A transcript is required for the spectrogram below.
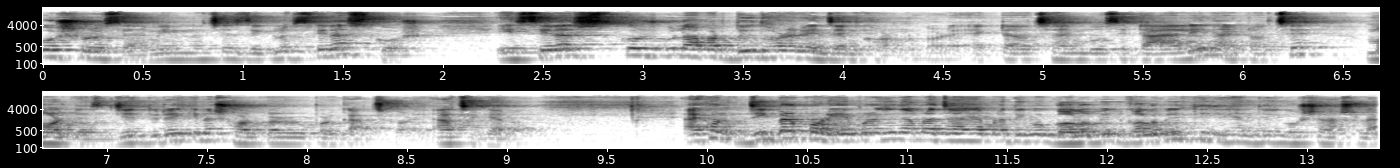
কোষ রয়েছে আই মিন হচ্ছে যেগুলো সেরাস কোষ, এই সেরাস কোষগুলো আবার দুই ধরনের এনজাইম ক্ষরণ করে। একটা হচ্ছে আমি বলছি টায়ালিন আর একটা হচ্ছে মল্টেস যে দুটাই কিনা শর্করার উপর কাজ করে। আচ্ছা গেল। এখন জিব্বার পরে, এরপরে যদি আমরা যাই, আমরা দেখব গলবিল গলবিল থেকে এখান থেকে কোশ্চেন আসলে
